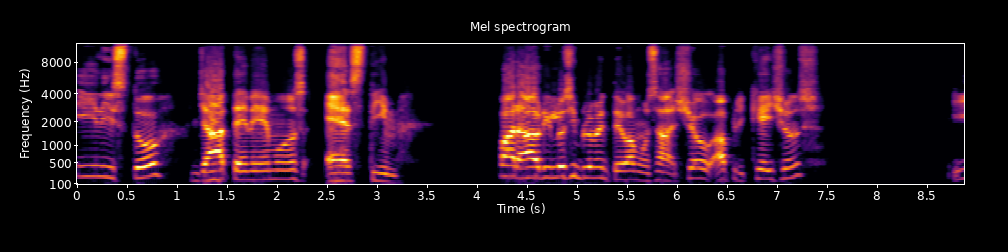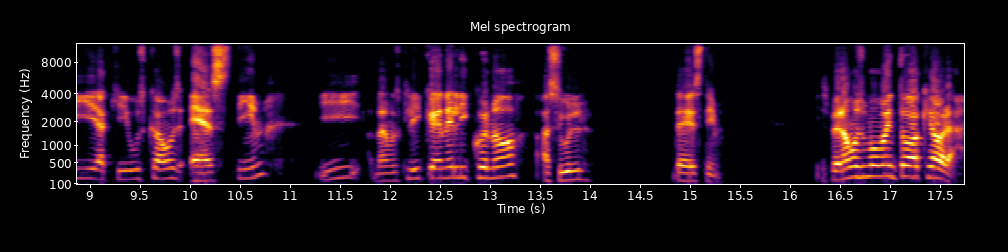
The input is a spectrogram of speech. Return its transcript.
Y listo, ya tenemos Steam. Para abrirlo simplemente vamos a Show Applications. Y aquí buscamos Steam. Y damos clic en el icono azul de Steam. esperamos un momento a que abra.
